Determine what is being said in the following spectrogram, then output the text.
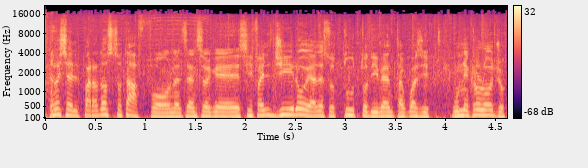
Questo è il paradosso taffo, nel senso che si fa il giro e adesso tutto diventa quasi un necrologio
